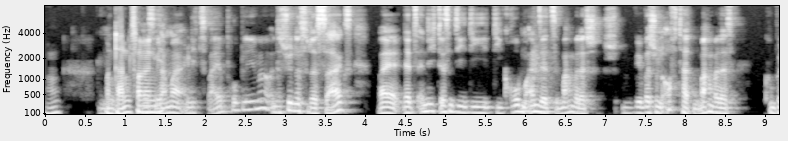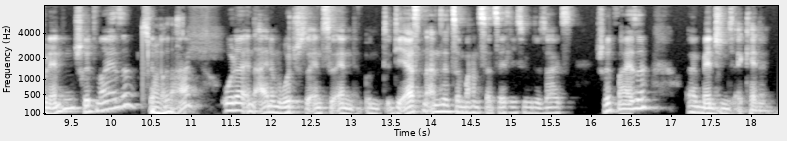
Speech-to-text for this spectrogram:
Ja? Genau. Und dann fangen also wir. haben wir eigentlich zwei Probleme. Und es ist schön, dass du das sagst, weil letztendlich, das sind die, die, die groben Ansätze. Machen wir das, wie wir schon oft hatten, machen wir das Komponenten schrittweise, separat, oder in einem Rutsch, so end zu end. Und die ersten Ansätze machen es tatsächlich, so wie du sagst, schrittweise. Äh, Menschen erkennen,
